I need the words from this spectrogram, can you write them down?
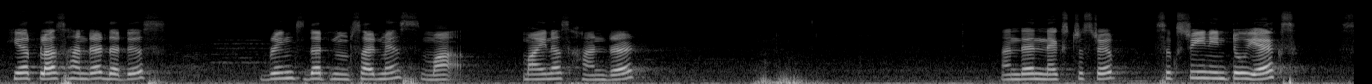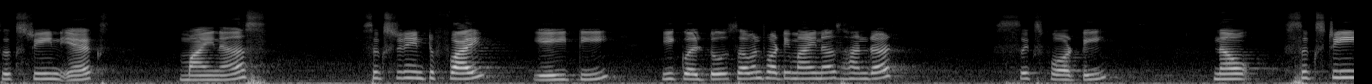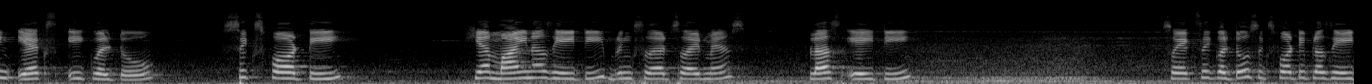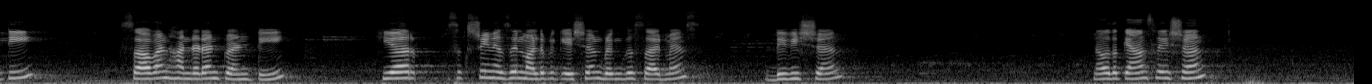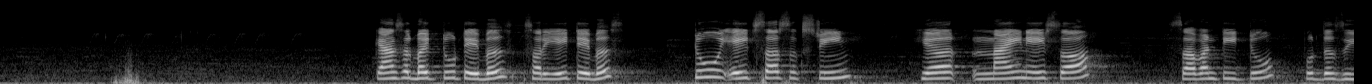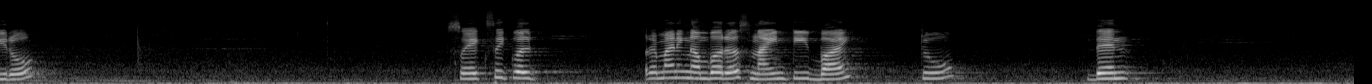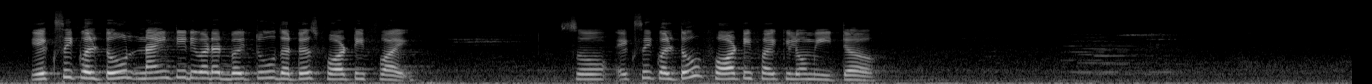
here plus 100 that is brings that side means minus 100 and then next step 16 into x 16x minus 16 into 5 80 equal to 740 minus 100 640 now 16x equal to 640 here minus 80 brings that side means plus 80 so x equal to 640 plus 80 720 here 16 is in multiplication bring this side means division. Now the cancellation. Cancel by 2 tables sorry 8 tables. 2 8s are 16 here 9 8s are 72 put the 0 so x equal remaining number is 90 by 2 then x equal to 90 divided by 2 that is 45 so x equal to 45 kilometer.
